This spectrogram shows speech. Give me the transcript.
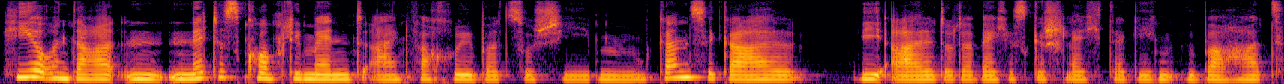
hier und da ein nettes Kompliment einfach rüberzuschieben, ganz egal wie alt oder welches Geschlecht der Gegenüber hat,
